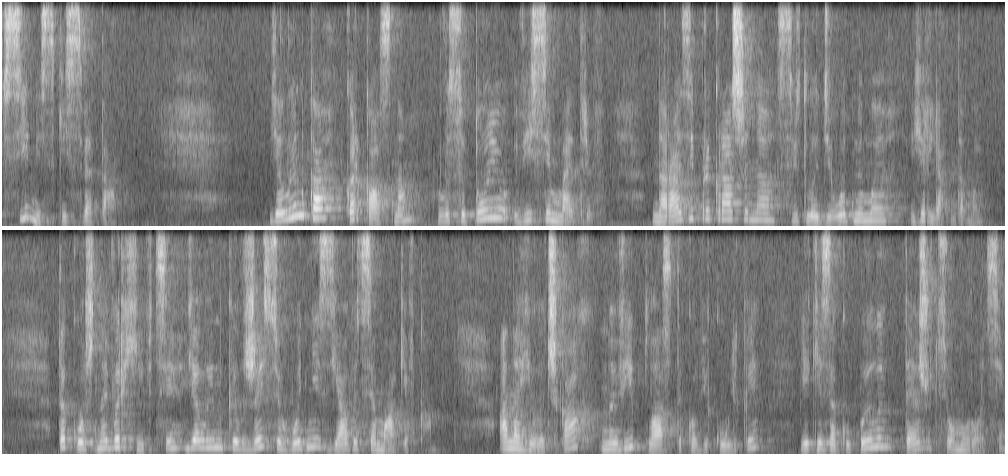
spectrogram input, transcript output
всі міські свята. Ялинка каркасна, висотою 8 метрів. Наразі прикрашена світлодіодними гірляндами. Також на верхівці ялинки вже сьогодні з'явиться маківка. А на гілочках нові пластикові кульки, які закупили теж у цьому році.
